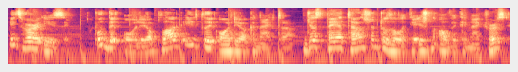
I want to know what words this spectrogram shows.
It's very easy. Put the audio plug into the audio connector. Just pay attention to the location of the connectors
